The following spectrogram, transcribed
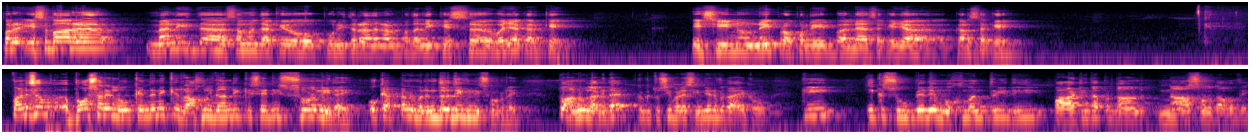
ਪਰ ਇਸ ਵਾਰ ਮੈਂ ਨਹੀਂ ਸਮਝਦਾ ਕਿ ਉਹ ਪੂਰੀ ਤਰ੍ਹਾਂ ਦੇ ਨਾਲ ਪਤਾ ਨਹੀਂ ਕਿਸ ਵਜ੍ਹਾ ਕਰਕੇ ਇਸ ਚੀਜ਼ ਨੂੰ ਨਹੀਂ ਪ੍ਰੋਪਰਲੀ ਲੈ ਸਕੇ ਜਾਂ ਕਰ ਸਕੇ। ਪਾਂਡੇ ਸਾਹਿਬ, ਬਹੁਤ ਸਾਰੇ ਲੋਕ ਕਹਿੰਦੇ ਨੇ ਕਿ ਰਾਹੁਲ ਗਾਂਧੀ ਕਿਸੇ ਦੀ ਸੁਣ ਨਹੀਂ ਰਹੇ। ਉਹ ਕੈਪਟਨ ਅਮਰਿੰਦਰ ਦੀ ਵੀ ਨਹੀਂ ਸੁਣ ਰਹੇ। ਤੁਹਾਨੂੰ ਲੱਗਦਾ ਹੈ ਕਿਉਂਕਿ ਤੁਸੀਂ ਬੜੇ ਸੀਨੀਅਰ ਵਿਧਾਇਕ ਹੋ ਕਿ ਇੱਕ ਸੂਬੇ ਦੇ ਮੁੱਖ ਮੰਤਰੀ ਦੀ ਪਾਰਟੀ ਦਾ ਪ੍ਰਧਾਨ ਨਾ ਸੁਣਦਾ ਹੋਵੇ?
